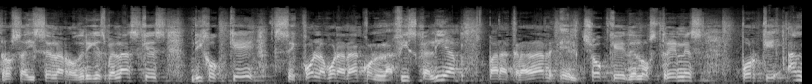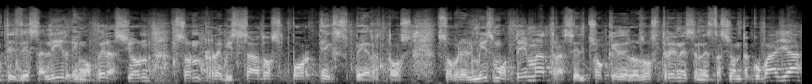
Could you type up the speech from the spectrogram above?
Rosa Isela Rodríguez Velázquez, dijo que se colaborará con la Fiscalía para aclarar el choque de los trenes porque antes de salir en operación son revisados por expertos. Sobre el mismo tema, tras el choque de los dos trenes en la estación Tacubaya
